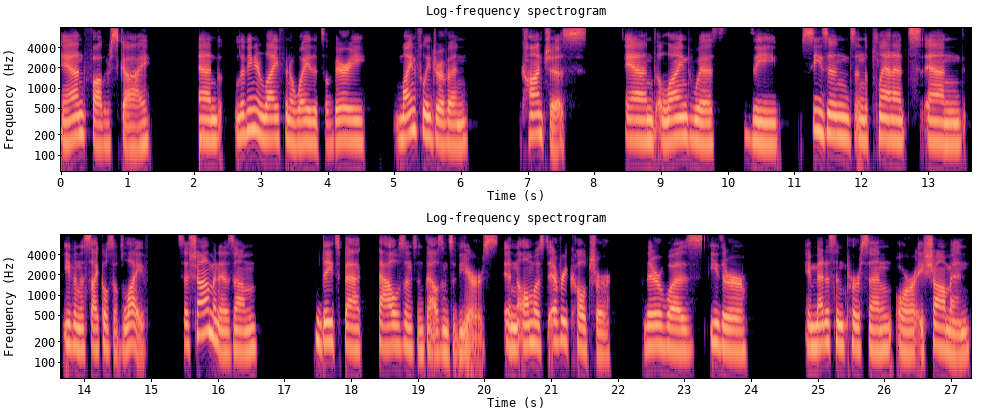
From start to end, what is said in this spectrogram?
and Father Sky, and living your life in a way that's a very mindfully driven, conscious, and aligned with the seasons and the planets and even the cycles of life. So, shamanism dates back thousands and thousands of years. In almost every culture, there was either a medicine person or a shaman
